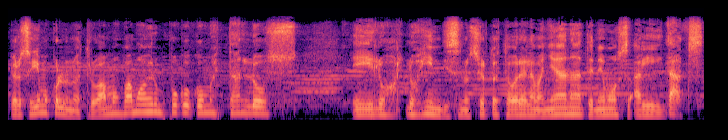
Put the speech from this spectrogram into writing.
Pero seguimos con lo nuestro. Vamos, vamos a ver un poco cómo están los, eh, los, los, índices, ¿no es cierto? A esta hora de la mañana tenemos al DAX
